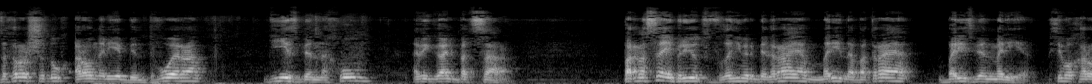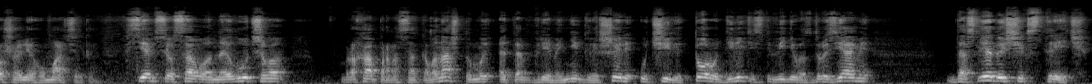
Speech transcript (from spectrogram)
Хороший дух Арон Ария Бен Двойра, Денис Бен Нахум, Авигаль Бат Парнаса и Бриют Владимир Бен Рая, Марина Батрая, Борис Бен Мария. Всего хорошего Олегу Марченко. Всем всего самого наилучшего. Браха Парнаса Кавана, что мы это время не грешили, учили Тору. Делитесь видео с друзьями. До следующих встреч!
